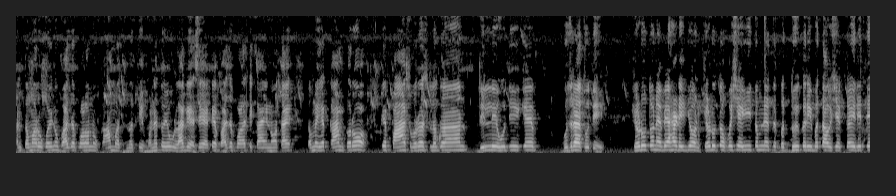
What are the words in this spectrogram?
અને તમારું કોઈનું ભાજપવાળાનું કામ જ નથી. મને તો એવું લાગે છે કે ભાજપવાળાથી કાંઈ ન થાય. તમે એક કામ કરો કે પાંચ વર્ષ લગન દિલ્હી સુધી કે ગુજરાત સુધી. ખેડૂતોને બેહાડી ગયો અને ખેડૂતો પછી એ તમને બધું કરી બતાવશે કઈ રીતે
